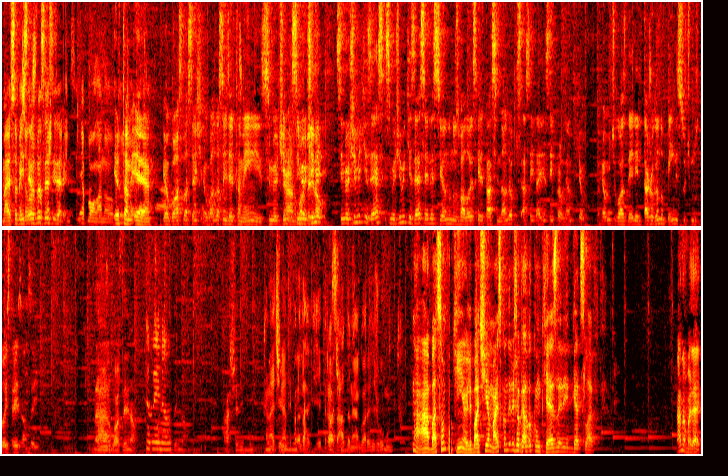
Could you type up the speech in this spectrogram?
Mas eu sou bem. Eu, eu Seria bom lá no. Eu também. É. Eu gosto bastante. Eu gosto bastante dele também. se meu time. Não, se meu time. Se meu time quisesse. Se meu time quisesse ele esse ano nos valores que ele tá assinando, eu aceitaria sem problema, porque eu, eu realmente gosto dele. Ele tá jogando bem nesses últimos dois, três anos aí. Não, eu não gosto dele não. Também não. Dele, não. Acho ele muito. Canadiano, temporada retrasada, né? Agora ele jogou muito. Ah, bate só um pouquinho. Ele batia mais quando ele jogava com Kessler e Getzlav. Ah, não, mas é,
